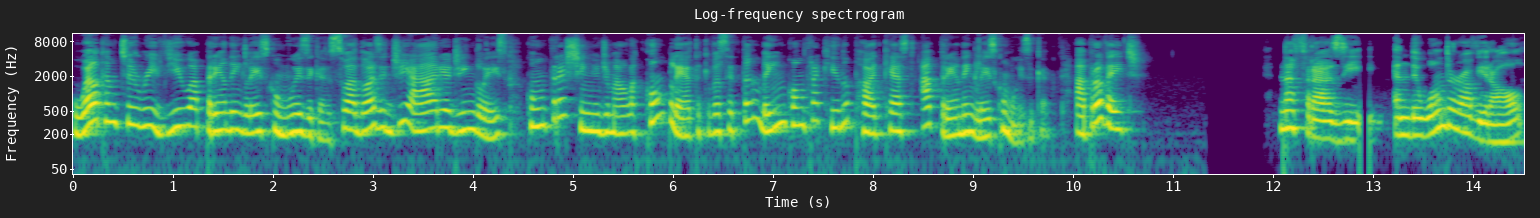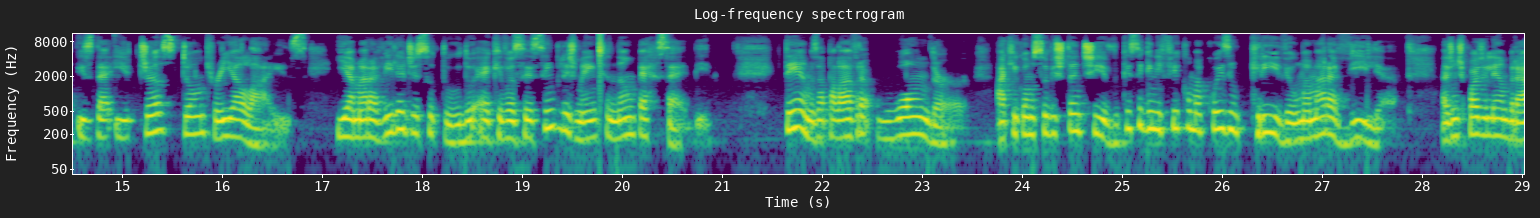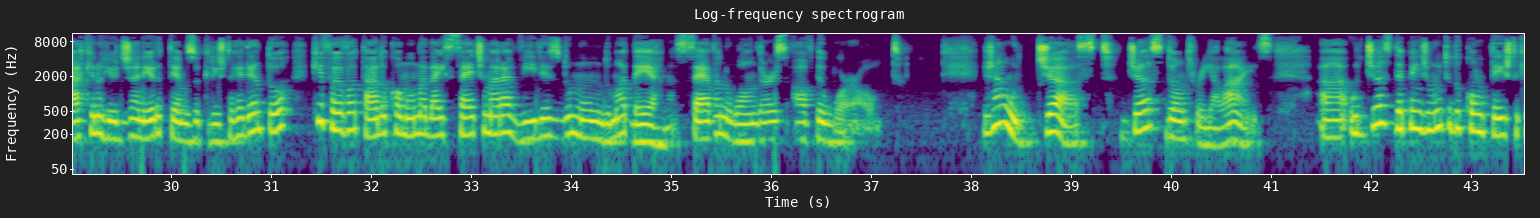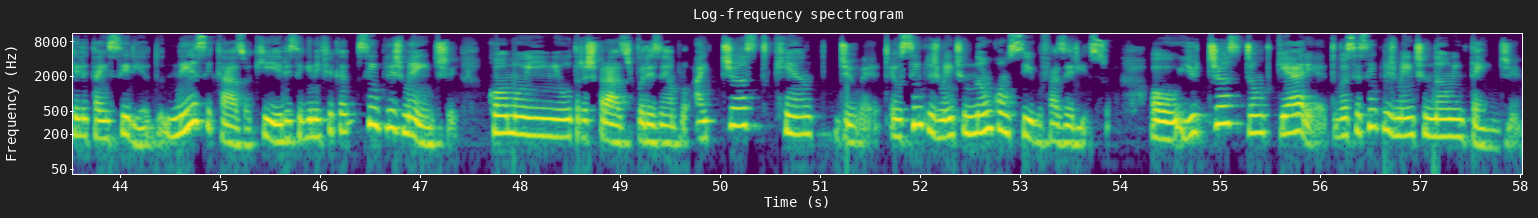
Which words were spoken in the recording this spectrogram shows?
Welcome to Review Aprenda Inglês com Música, sua dose diária de inglês, com um trechinho de uma aula completa que você também encontra aqui no podcast Aprenda Inglês com Música. Aproveite! Na frase And the wonder of it all is that you just don't realize. E a maravilha disso tudo é que você simplesmente não percebe. Temos a palavra wonder aqui como substantivo, que significa uma coisa incrível, uma maravilha. A gente pode lembrar que no Rio de Janeiro temos o Cristo Redentor, que foi votado como uma das sete maravilhas do mundo moderno, Seven Wonders of the World. Já o just, just don't realize, uh, o just depende muito do contexto que ele está inserido. Nesse caso aqui, ele significa simplesmente, como em outras frases, por exemplo, I just can't do it. Eu simplesmente não consigo fazer isso. Ou you just don't get it. Você simplesmente não entende.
